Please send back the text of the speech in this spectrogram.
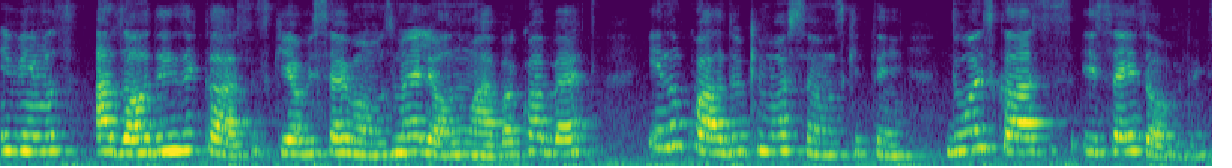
E vimos as ordens e classes, que observamos melhor no abaco aberto e no quadro que mostramos que tem duas classes e seis ordens.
